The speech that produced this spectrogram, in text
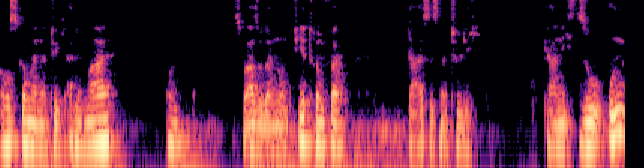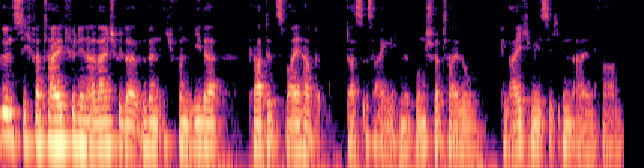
Rauskommen wir natürlich alle mal, und es war sogar nur ein Viertrümpfer. Da ist es natürlich gar nicht so ungünstig verteilt für den Alleinspieler, wenn ich von jeder Karte 2 habe. Das ist eigentlich eine Wunschverteilung, gleichmäßig in allen Farben.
